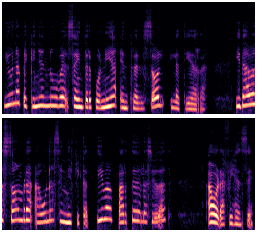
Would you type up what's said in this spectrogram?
y una pequeña nube se interponía entre el sol y la tierra y daba sombra a una significativa parte de la ciudad. Ahora fíjense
